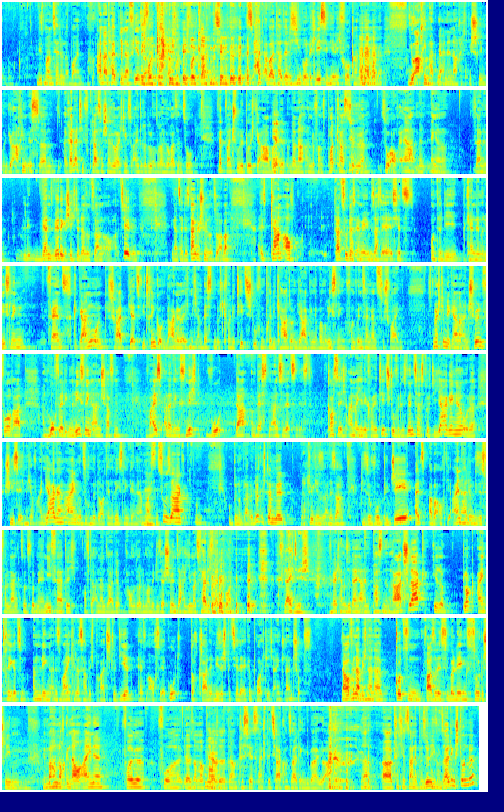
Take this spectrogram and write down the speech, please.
diesmal einen Zettel dabei. Anderthalb DIN A4 Ich wollte gerade ich wollte- gerade ein bisschen. Das hat aber tatsächlich den Grund, ich lese den hier nicht vor, keine Sorge. Joachim hat mir eine Nachricht geschrieben und Joachim ist ähm, relativ klassischer Hörer. Ich denke, so ein Drittel unserer Hörer sind so Webweinschule durchgearbeitet Ja. und danach angefangen, Podcast zu hören. So auch er hat mir länger seine Werde- Werdegeschichte da sozusagen auch erzählt und die ganze Zeit das Dankeschön und so. Aber es kam auch dazu, dass er mir eben sagte, er ist jetzt unter die bekennenden Riesling-Fans gegangen und schreibt jetzt, wie trinke und lagere ich mich am besten durch Qualitätsstufen, Prädikate und Jahrgänge beim Riesling, von Winzern ganz zu schweigen. Ich möchte mir gerne einen schönen Vorrat an hochwertigen Riesling anschaffen, weiß allerdings nicht, wo da am besten anzusetzen ist. Koste ich einmal jede Qualitätsstufe des Winzers durch die Jahrgänge oder schieße ich mich auf einen Jahrgang ein und suche mir dort den Riesling, der mir am meisten zusagt und, und bin und bleibe glücklich damit. Natürlich ist es eine Sache, die sowohl Budget als aber auch die Einhaltung dieses verlangt, sonst wird man ja nie fertig. Auf der anderen Seite, warum sollte man mit dieser schönen Sache jemals fertig werden wollen? Vielleicht Nicht. Vielleicht haben Sie da ja einen passenden Ratschlag. Ihre Blog-Einträge zum Anlegen eines Weinkellers habe ich bereits studiert, helfen auch sehr gut. Doch gerade in diese spezielle Ecke bräuchte ich einen kleinen Schubs. Daraufhin habe ich nach einer kurzen Phase des Überlegens zurückgeschrieben, wir machen noch genau eine Folge vor der Sommerpause. Ja. Da kriegst du jetzt dein Spezialconsulting, lieber Joachim. ne? äh, kriegst jetzt deine persönliche Consulting-Stunde.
